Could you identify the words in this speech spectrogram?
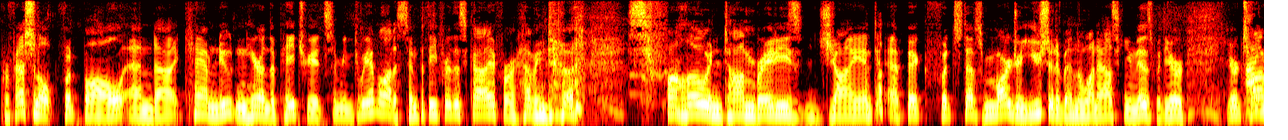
professional football and uh, Cam Newton here in the Patriots. I mean, do we have a lot of sympathy for this guy for having to follow in Tom Brady's giant, epic footsteps? Margery, you should have been the one asking this with your your Tom.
